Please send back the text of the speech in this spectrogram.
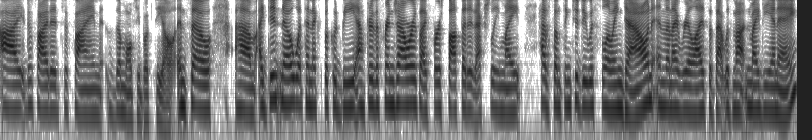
i decided to sign the multi-book deal. And so um, i didn't know what the next book would be after the fringe hours. I first thought that it actually might have something to do with slowing down. And then i realized that that was not in my dna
